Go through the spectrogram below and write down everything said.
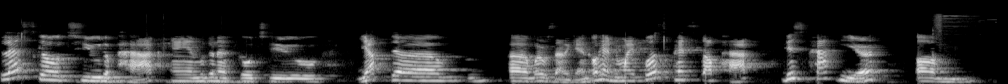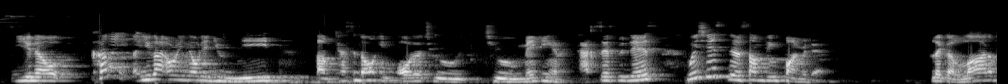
Let's go to the pack and we're gonna go to yep the uh, where was that again? Okay, my first pet stuff pack. This pack here, um, you know, kind of you guys already know that you need um Cats & Dogs in order to to making an access with this, which is there's something fun with it like a lot of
